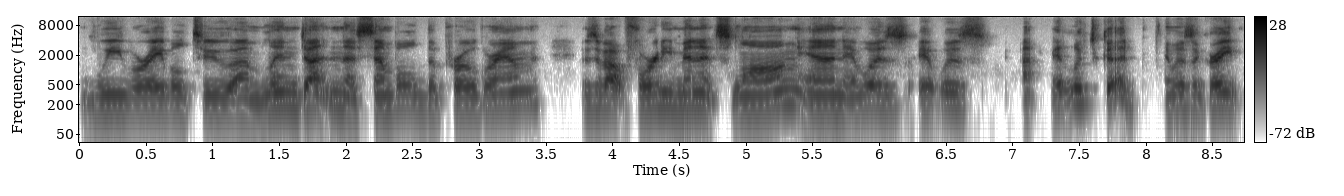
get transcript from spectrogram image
we were able to, um, Lynn Dutton assembled the program. It was about 40 minutes long and it was, it was, uh, it looked good. It was a great,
